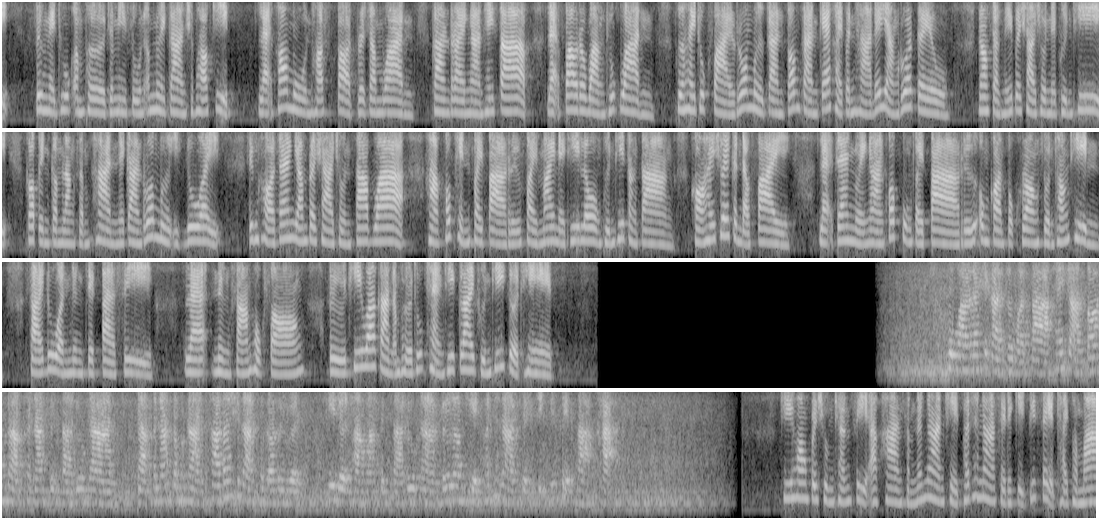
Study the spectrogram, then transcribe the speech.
ซึ่งในทุกอำเภอจะมีศูนย์อำนวยการเฉพาะกิจ และข้อมูลฮอสปอตประจำวัน การรายงานให้ทราบ และเฝ้าระวังทุกวัน เพื่อให้ทุกฝ่ายร่วมมือกันป้องกันแก้ไขปัญหาได้อย่างรวดเร็ว นอกจากนี้ประชาชนในพื้นที่ก็เป็นกำลังสำคัญในการร่วมมืออีกด้วย จึงขอแจ้งย้ำประชาชนทราบว่า หากพบเห็นไฟป่าหรือไฟไหม้ในที่โล่งพื้นที่ต่างๆ ขอให้ช่วยกันดับไฟ และแจ้งหน่วยงานควบคุมไฟป่า หรือองค์กรปกครองส่วนท้องถิ่น สายด่วน 1784 และ 1362 หรือที่ว่าการอำเภอทุกแห่งที่ใกล้พื้นที่เกิดเหตุผู้ว่าราชการจังหวัดตากให้การต้อนรับคณะศึกษาดูงาน จากคณะกรรมการข้าราชการพลเรือนที่เดินทางมาศึกษาดูงานเรื่องเขตพัฒนาเศรษฐกิจพิเศษตากค่ะ ที่ห้องประชุมชั้น 4 อาคารสำนักงานเขตพัฒนาเศรษฐกิจพิเศษไทยพม่า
